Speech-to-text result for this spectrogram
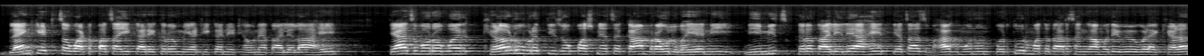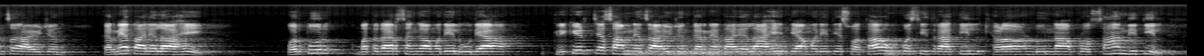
ब्लँकेटचं वाटपाचाही कार्यक्रम या ठिकाणी ठेवण्यात आलेला आहे. त्याचबरोबर खेळाडू वृत्ती जोपासण्याचं काम राहुल भैयांनी नेहमीच करत आलेले आहेत त्याचाच भाग म्हणून परतूर मतदारसंघामध्ये वेगवेगळ्या खेळांचं आयोजन करण्यात आलेलं आहे. परतूर मतदारसंघामधील उद्या क्रिकेटच्या सामन्याचं आयोजन करण्यात आलेलं आहे. त्यामध्ये ते स्वतः उपस्थित राहतील खेळाडूंना प्रोत्साहन देतील.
